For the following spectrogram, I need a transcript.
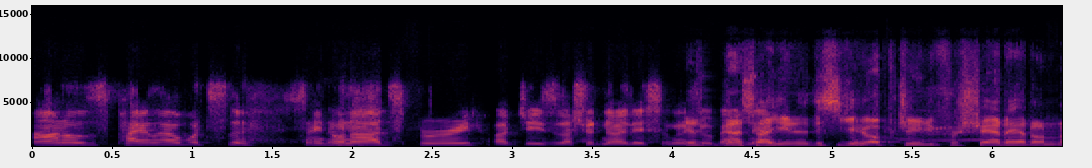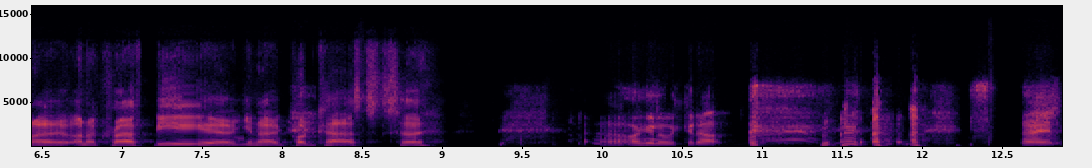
Arnold's Pale Ale. What's the St. Onard's Brewery? Oh, Jesus, I should know this. I'm going I to feel bad. say, you know, this is your opportunity for a shout out on a on a craft beer, you know, podcast. So Uh, I'm going to look it up. Saint,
